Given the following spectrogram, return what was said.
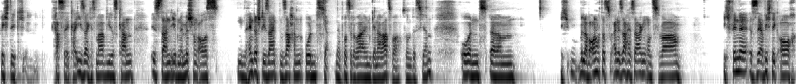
richtig krasse KI, sag ich jetzt mal, wie das kann, ist dann eben eine Mischung aus händisch designten Sachen und ja. einem prozeduralen Generator, so ein bisschen. Und ähm, ich will aber auch noch dazu eine Sache sagen, und zwar, ich finde es sehr wichtig auch,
